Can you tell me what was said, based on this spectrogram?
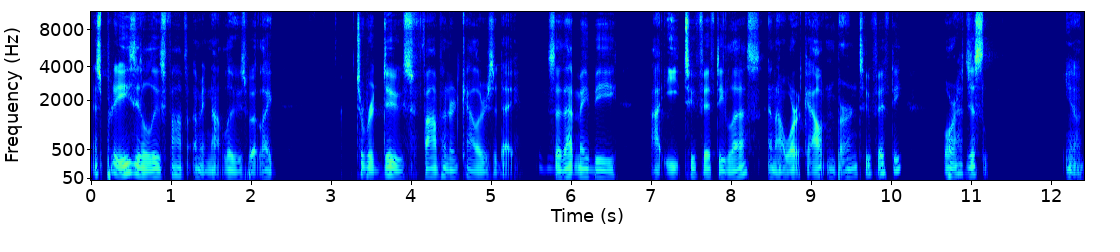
It's pretty easy to lose 5 I mean not lose, but like to reduce 500 calories a day. Mhm. So that may be I eat 250 less and I work out and burn 250 or I just you know,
